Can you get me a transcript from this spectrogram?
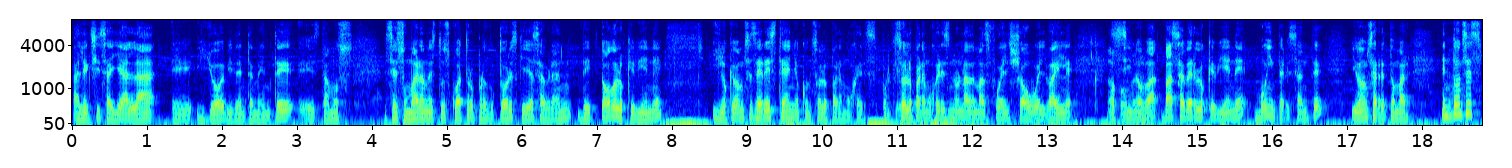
Alexis Ayala eh, y yo, evidentemente, eh, estamos, se sumaron estos cuatro productores que ya sabrán de todo lo que viene y lo que vamos a hacer este año con Solo para Mujeres. Porque Solo para Mujeres no nada más fue el show, el baile, No, sino va, vas a ver lo que viene, muy interesante, y vamos a retomar. Entonces,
